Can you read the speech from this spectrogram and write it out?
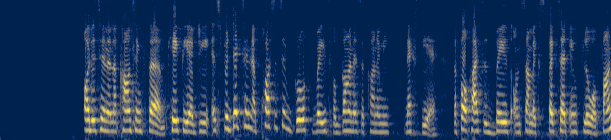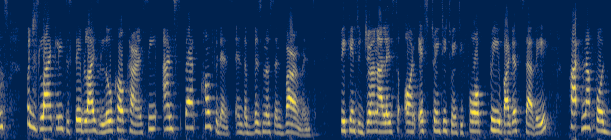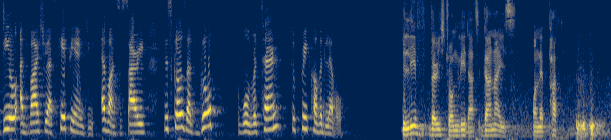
Auditing and accounting firm KPMG is predicting a positive growth rate for Ghana's economy next year. The forecast is based on some expected inflow of funds, which is likely to stabilize the local currency and spur confidence in the business environment. Speaking to journalists on its 2024 pre-budget survey, partner for deal advisory at KPMG, Evans Asari, disclosed that growth will return to pre-COVID levels. Believe very strongly that Ghana is on a path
